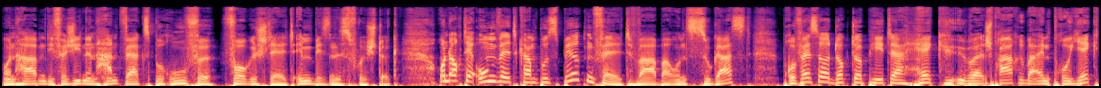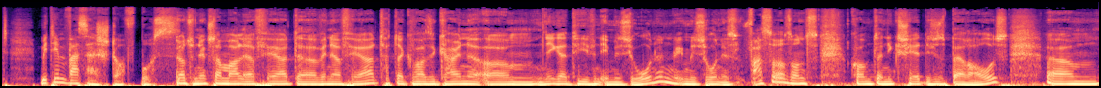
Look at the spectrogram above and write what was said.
und haben die verschiedenen Handwerksberufe vorgestellt im Business-Frühstück. Und auch der Umweltcampus Birkenfeld war bei uns zu Gast. Professor Dr. Peter Heck über, sprach über ein Projekt mit dem Wasserstoffbus. Ja, zunächst einmal er fährt, äh, wenn er fährt, hat er quasi keine ähm, negativen Emissionen. Die Emission ist Wasser, sonst kommt da nichts Schädliches bei raus. Ähm,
